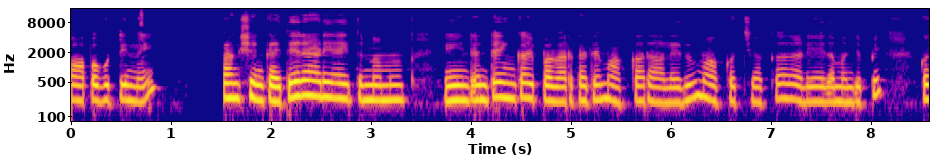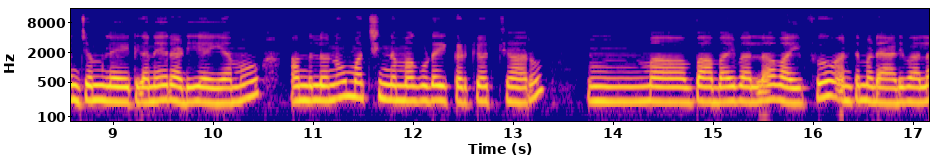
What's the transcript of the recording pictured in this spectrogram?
పాప పుట్టింది. ఫంక్షన్కి అయితే రెడీ అవుతున్నాము ఏంటంటే ఇంకా ఇప్పటివరకు అయితే మా అక్క రాలేదు. మా అక్క వచ్చాక రెడీ అవుదామని చెప్పి కొంచెం లేట్గానే రెడీ అయ్యాము. అందులోనూ మా చిన్నమ్మ కూడా ఇక్కడికి వచ్చారు. మా బాబాయ్ వాళ్ళ వైఫ్ అంటే మా డాడీ వాళ్ళ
